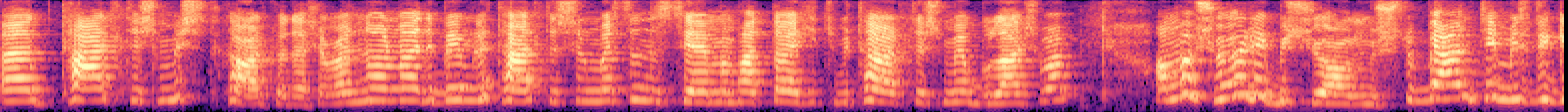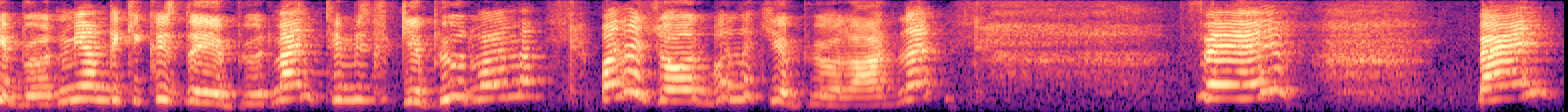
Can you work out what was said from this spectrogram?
e, tartışmıştık arkadaşlar. Ben normalde benimle tartışılmasını sevmem. Hatta hiçbir tartışmaya bulaşmam. Ama şöyle bir şey olmuştu. Ben temizlik yapıyordum. Yanımdaki kız da yapıyordu. Ben temizlik yapıyordum ama bana zorbalık yapıyorlardı. Ve ben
